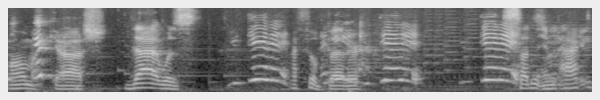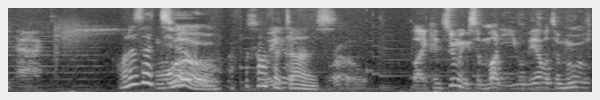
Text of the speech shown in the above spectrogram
Oh my gosh. That was. You did it! I feel I better. mean, you did it! You did it! Sudden Sudden impact. impact. What does that do? Whoa. I forgot So what that does. throw. By consuming some money, you will be able to move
